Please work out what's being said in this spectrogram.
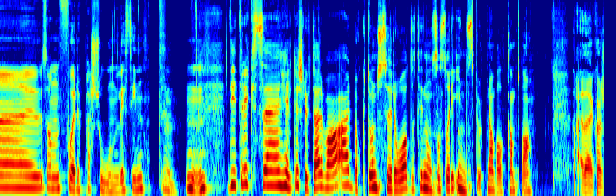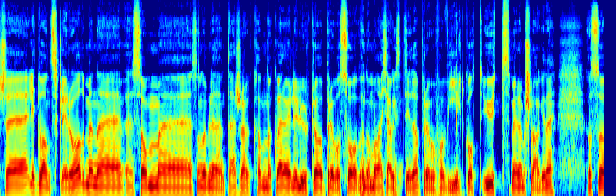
eh, sånn, for personlig sint. Mm. Mm. Ditrix, helt til slutt her, hva er doktorens råd til noen som står i innspurten av valgkamp nå? Nei, Det er kanskje litt vanskelig råd, men eh, som, eh, som, det ble nevnt her, så kan det nok være veldig lurt å prøve å sove når man har sjansen til det, og prøve å få hvilt godt ut mellom slagene. Og Så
